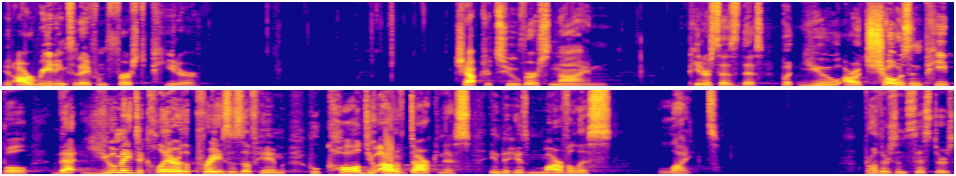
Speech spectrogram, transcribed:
In our reading today from 1 Peter, chapter 2, verse 9, Peter says this But you are a chosen people that you may declare the praises of him who called you out of darkness into his marvelous light. Brothers and sisters,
